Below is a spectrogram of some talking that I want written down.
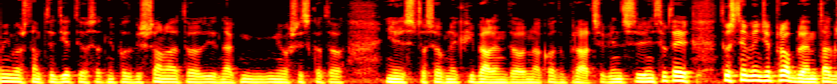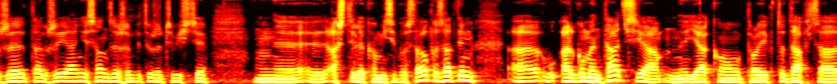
mimo że tam te diety ostatnio podwyższono, to jednak mimo wszystko to nie jest stosowny ekwiwalent do nakładu pracy, więc, więc tutaj tu z tym będzie problem, także, także ja nie sądzę, żeby tu rzeczywiście mm, e, aż tyle komisji powstało. Poza tym argumentacja, jaką projektodawca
